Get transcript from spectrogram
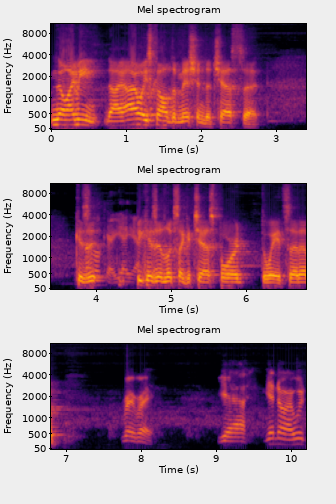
No, I mean I, I always called the mission the chess set because Oh, it okay, yeah, yeah. because it looks like a chessboard the way it's set up. Right, right. Yeah, yeah, no, I would,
